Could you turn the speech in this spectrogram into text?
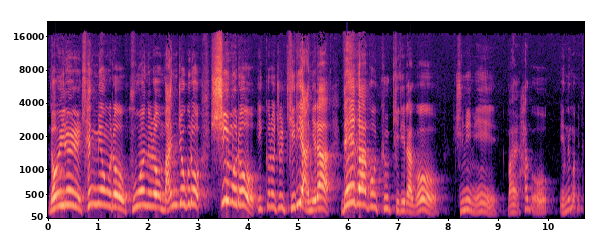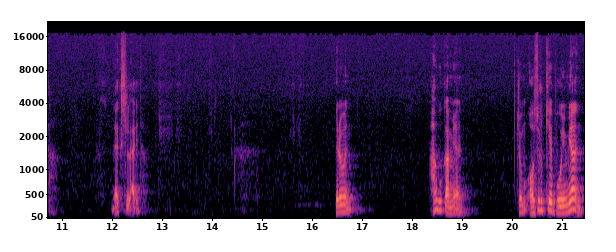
너희를 생명으로 구원으로 만족으로 쉼으로 이끌어 줄 길이 아니라 내가 곧 그 길이라고 주님이 말하고 있는 겁니다. 넥스 슬라이드. 여러분 한국 가면 좀 어수룩해 보이면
